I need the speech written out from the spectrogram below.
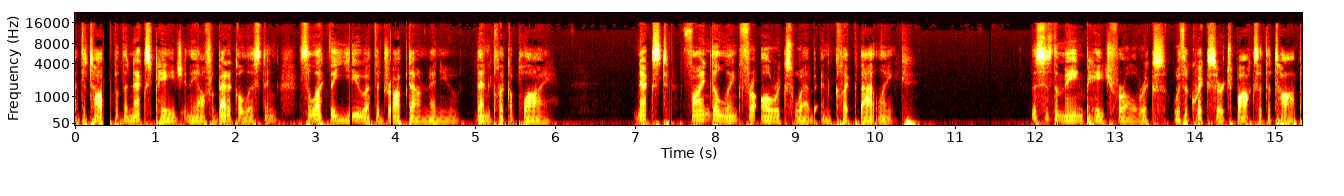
At the top of the next page in the alphabetical listing, select the U at the drop-down menu, then click Apply. Next, find the link for Ulrich's Web and click that link. This is the main page for Ulrichs, with a quick search box at the top.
